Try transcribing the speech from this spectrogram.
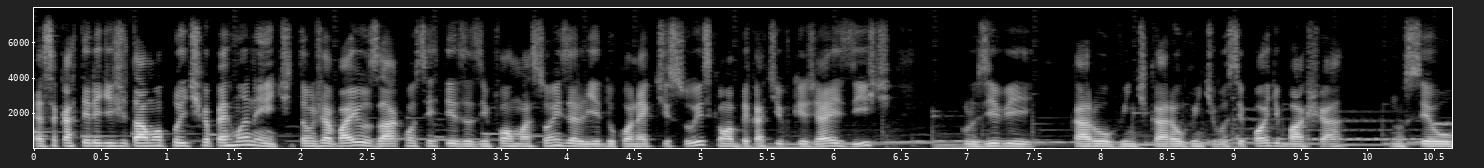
essa carteira digital uma política permanente. Então já vai usar com certeza as informações ali do Connect SUS, que é um aplicativo que já existe. Inclusive, caro ouvinte, caro ouvinte, você pode baixar no seu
